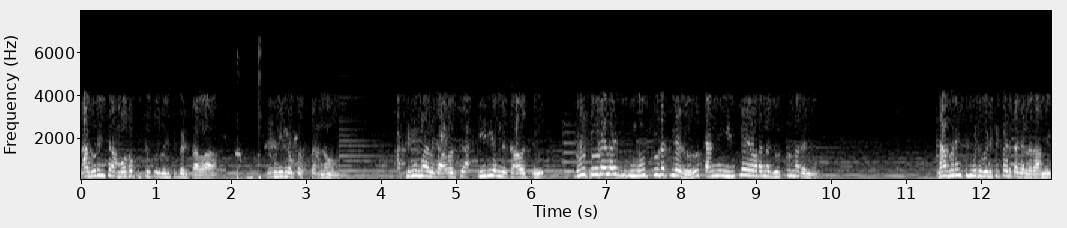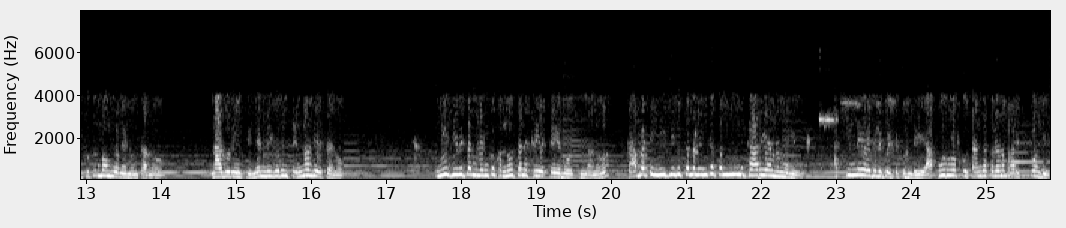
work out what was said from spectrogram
నా గురించి ఆ మోహపు చూపు విడిచిపెడతావా? నేను వస్తాను ఆ సినిమాలు కావచ్చు ఆ సీరియల్లు కావచ్చు నువ్వు చూడలేదు నువ్వు చూడట్లేదు కానీ నీ ఇంట్లో ఎవరైనా చూస్తున్నారేమో. నా గురించి మీరు విడిచిపెడతగలరా మీ కుటుంబంలో నేను ఉంటాను. నా గురించి నేను మీ గురించి ఎన్నో చేశాను. మీ జీవితంలో ఇంకొక నూతన క్రియ చేయబోతున్నాను. కాబట్టి మీ జీవితంలో ఇంకా కొన్ని కార్యాలు ఉన్నాయి. ఆ చిన్న వదిలిపెట్టుకోండి. ఆ పూర్వపు సంగతులను మర్చిపోండి.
